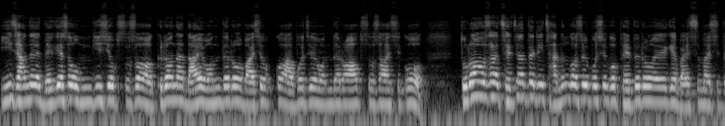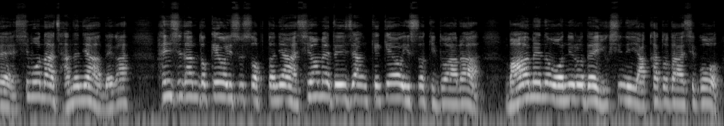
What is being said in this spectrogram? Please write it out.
이 잔을 내게서 옮기시옵소서. 그러나 나의 원대로 마시옵고 아버지의 원대로 하옵소서 하시고 돌아오사 제자들이 자는 것을 보시고 베드로에게 말씀하시되 시몬아 자느냐? 내가 한 시간도 깨어 있을 수 없더냐? 시험에 들지 않게 깨어 있어 기도하라. 마음에는 원이로되 육신이 약하도다 하시고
